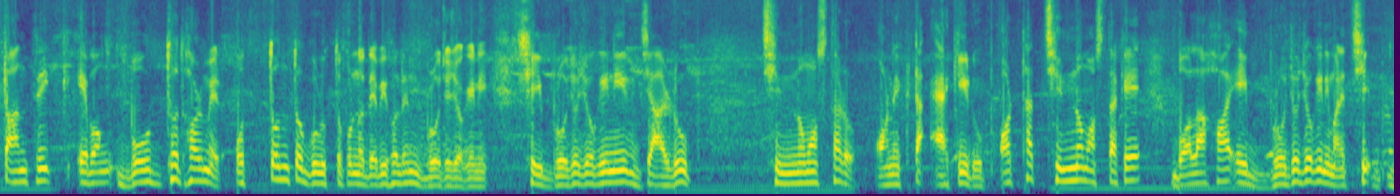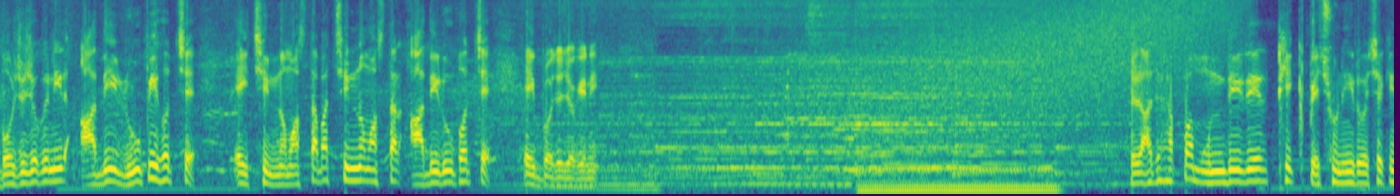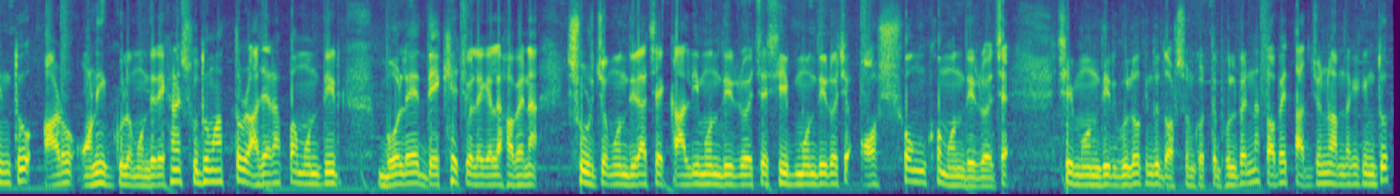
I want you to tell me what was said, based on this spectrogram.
তান্ত্রিক এবং বৌদ্ধ ধর্মের অত্যন্ত গুরুত্বপূর্ণ দেবী হলেন ব্রজযোগিনী। সেই ব্রজযোগিনীর যা রূপ, ছিন্নমস্তারও অনেকটা একই রূপ। অর্থাৎ ছিন্নমস্তাকে বলা হয় এই ব্রজযোগিনী মানে ব্রজযোগিনীর আদি রূপই হচ্ছে এই ছিন্নমস্তা বা ছিন্নমস্তার আদি রূপ হচ্ছে এই ব্রজযোগিনী। রাজারাপ্পা মন্দিরের ঠিক পেছনেই রয়েছে কিন্তু আরও অনেকগুলো মন্দির। এখানে শুধুমাত্র রাজারাপ্পা মন্দির বলে দেখে চলে গেলে হবে না। সূর্য মন্দির আছে, কালী মন্দির রয়েছে, শিব মন্দির রয়েছে, অসংখ্য মন্দির রয়েছে। সেই মন্দিরগুলো কিন্তু দর্শন করতে ভুলবেন না। তবে তার জন্য আপনাকে কিন্তু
